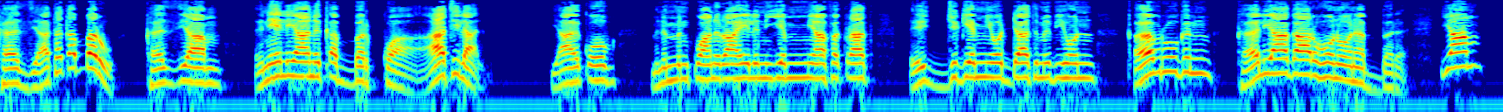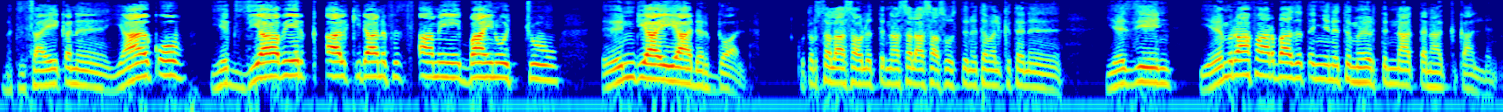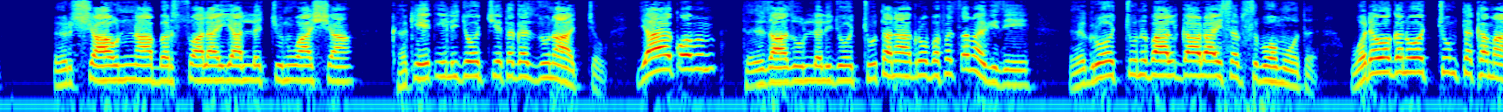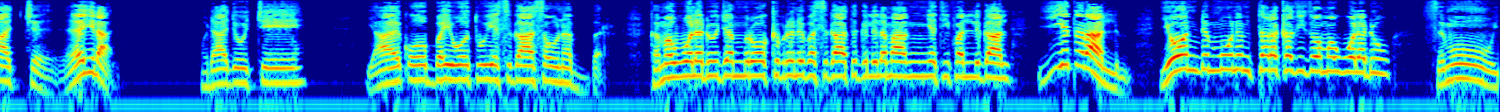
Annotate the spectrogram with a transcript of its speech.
ከዚያ ተቀበሩ። ከዚያም እኔ ልያን ቀበርኳት ይላል። ያዕቆብ ምንም እንኳን ራሔልን የሚያፈቅራት እጅግ የሚወዳትም ቢሆን ቀብሩ ግን ከሊያ ጋር ሆኖ ነበረ ያም በትንሣኤ ቀን ያዕቆብ የእግዚአብሔር ቃል ኪዳን ፍጻሜ ባይኖቹ እንዲያይ ያደርገዋል። ቁጥር 32 ና 33ን ተመልክተን የዚህን የምዕራፍ 49ን ትምህርት እናጠናቅቃለን። እርሻውና በእርሷ ላይ ያለችውን ዋሻ ከኬጢ ልጆች የተገዙ ናቸው። ያዕቆብም ትእዛዙን ለልጆቹ ተናግሮ በፈጸመ ጊዜ እግሮቹን ባልጋው ላይ ሰብስቦ ሞተ ወደ ወገኖቹም ተከማቸ ይላል። ወዳጆቼ ያዕቆብ በሕይወቱ የሥጋ ሰው ነበር። ከመወለዱ ጀምሮ ክብርን በሥጋ ትግል ለማግኘት ይፈልጋል ይጥራልም። የወንድሙንም ተረከዝ ይዞ መወለዱ ስሙ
